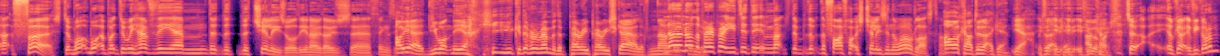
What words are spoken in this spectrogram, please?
at first, what, what? But do we have the um the the, the chilies or the, you know those uh, things? Oh yeah, do you want the? Uh, you could never remember the peri peri scale from now. No, no, no. The peri peri. You did the, much, the, the the five hottest chilies in the world last time. Oh, okay, I'll do that again. yeah. If, that if, again. if, you okay. mind. So, uh, okay, have you got them?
